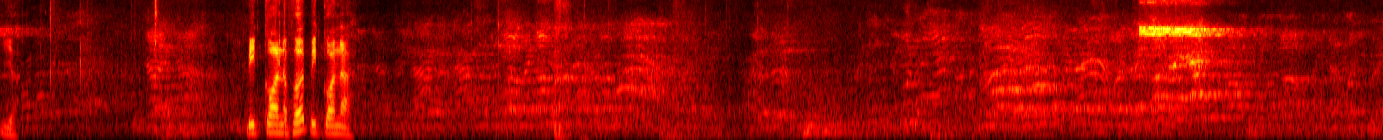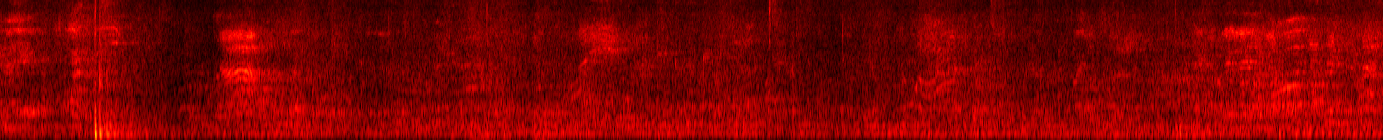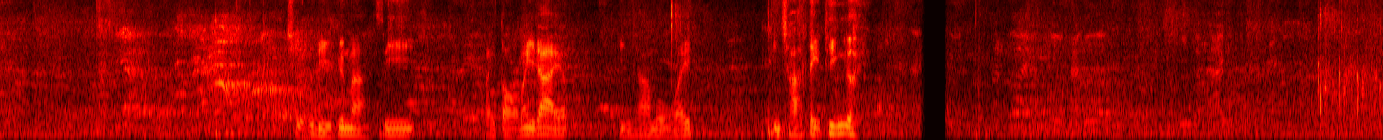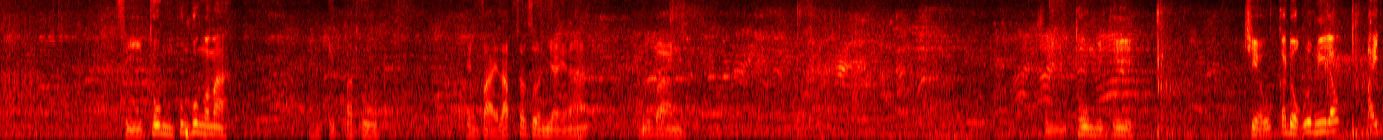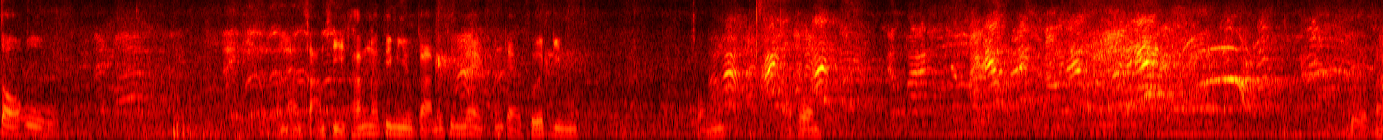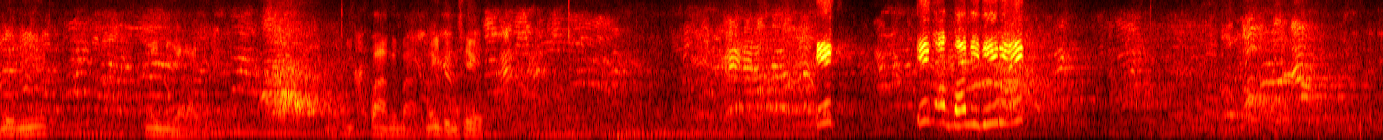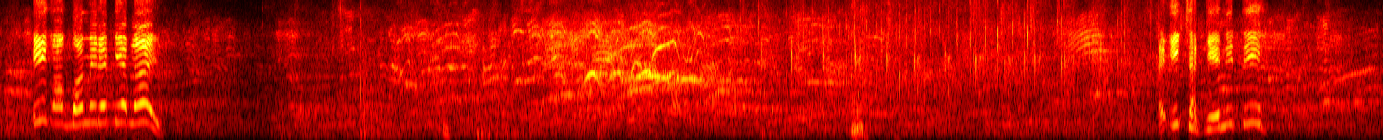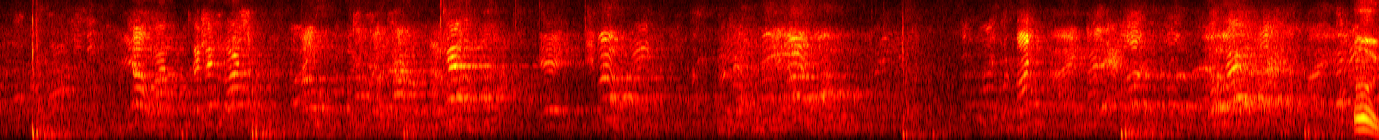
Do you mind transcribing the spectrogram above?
อย่า ปิดก่อนนะเฟิร์สปิดก่อนนะเฉียวดีขึ้นมาซี ไปต่อไม่ได้ครับ อินชาโมงไว้ อินชาเตะทิ้งเลยสีทุ่มพุ่งๆออกมาติดประตูเป็นฝ่ายรับซะส่วนใหญ่นะอนุบาลสีทุ่มอีกที เฉียวกระดกลูกนี้แล้วไปต่อโอ้ประมาณสามสี่ครั้งนะที่มีโอกาสในครึ่งแรกตั้งแต่เฟิร์สยิง ของสาพรโดดมาลูกนี้ไม่มีอะไรอีกคว้างขึ้นมา ไม่ถึงเชลอีกอีกออกบอลดีๆดิอีกอีกออกบอลไม่ได้เปรียบเลย อีกชัดเจนนิดดิเอ้ย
